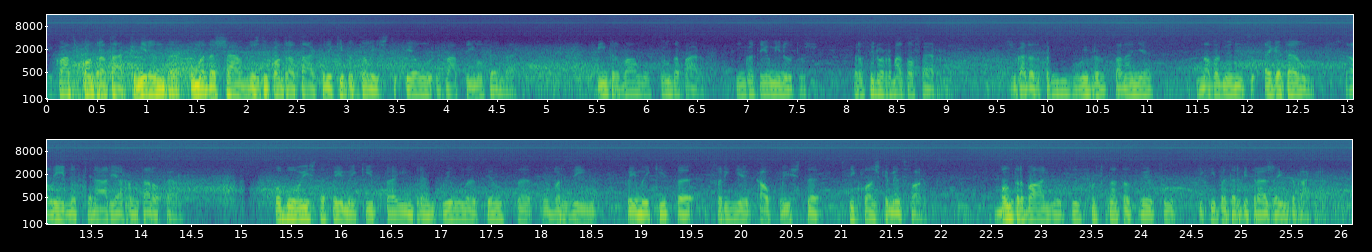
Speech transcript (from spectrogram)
4 contra-ataque. Miranda, uma das chaves de contra-ataque da equipa de Calisto. Ele, Vata e Lufenda. Intervalo, segunda parte. 51 minutos. Terceiro remate ao ferro. Jogada de perigo, livre de Sonanha. Novamente, Agatão. Ali na pequena área a rematar ao ferro. O Boa Vista foi uma equipa intranquila, tensa. O Varzim foi uma equipa fria, calculista, psicologicamente forte. Bom trabalho de Fortunato Azevedo, equipa de arbitragem de Braga.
